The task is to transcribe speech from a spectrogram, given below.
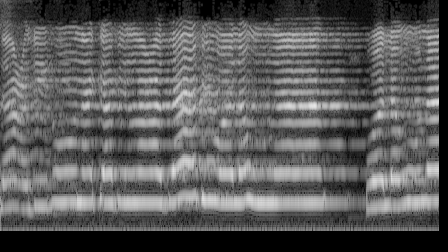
ويستعجلونك بالعذاب ولولا ولولا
